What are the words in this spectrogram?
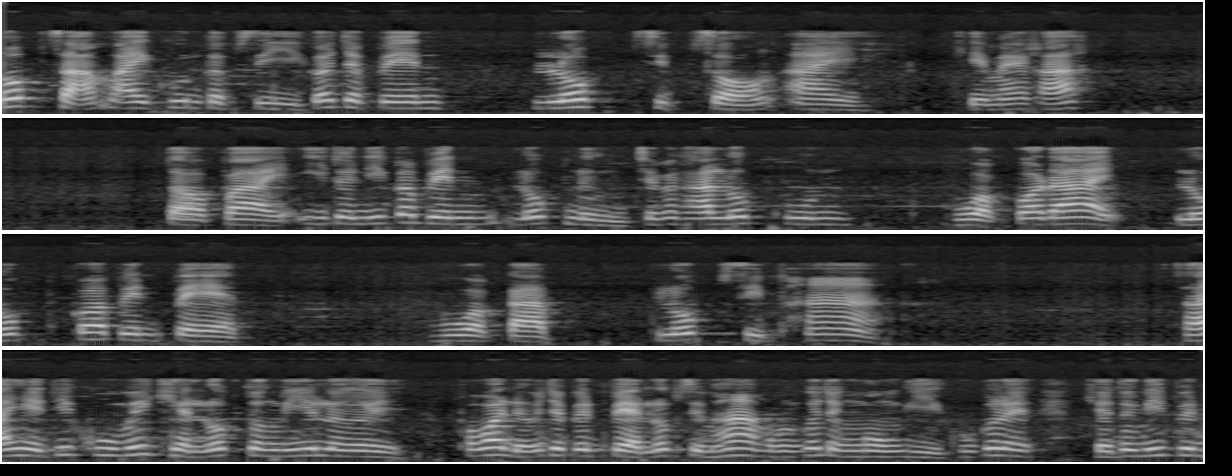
ลบ 3i คูณกับ4ก็จะเป็นลบ 12i โอเคไหมคะ ต่อไป e ตัวนี้ก็เป็นลบ1ใช่ไหมคะ ลบคูณบวกก็ได้ ลบก็เป็น8 บวกกับลบ15สาเหตุที่ครูไม่เขียนลบตรงนี้เลย เพราะว่าเดี๋ยวมันจะเป็น8ลบ15บห้างคนก็จะงงอีกครูก็เลยเขียนตรงนี้เป็น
